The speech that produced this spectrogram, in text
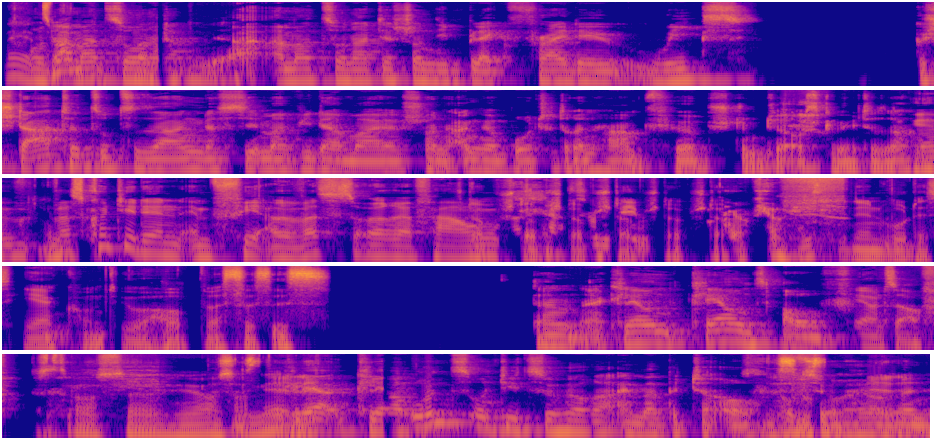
Nee, Und Amazon hat, Amazon hat ja schon die Black Friday Weeks gestartet, sozusagen, dass sie immer wieder mal schon Angebote drin haben für bestimmte ausgewählte Sachen. was könnt ihr denn empfehlen? Also was ist eure Erfahrung? Stopp, stopp, stopp, stopp, stopp, stopp. Okay. Wisst ihr denn, wo das herkommt überhaupt, was das ist? Dann erklär, klär uns auf. Klär uns auf. Das ist aus, äh, ja, aus klär, klär, uns und die Zuhörer einmal bitte auf. Das ist der,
